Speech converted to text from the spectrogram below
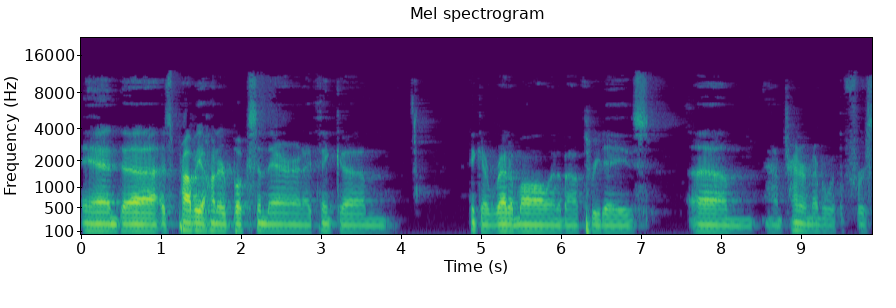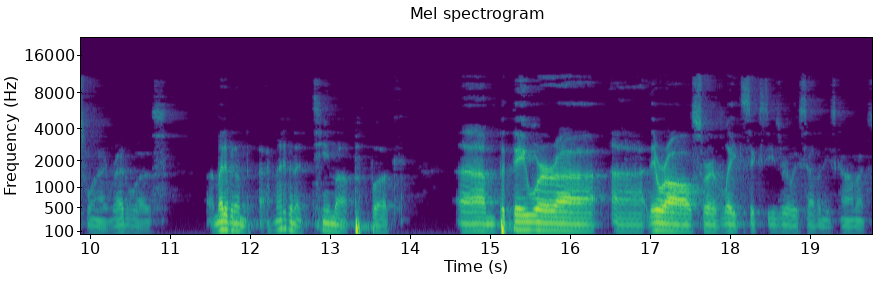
And uh, it's probably a hundred books in there, and I think um, I think I read them all in about three days. Um, I'm trying to remember what the first one I read was. It might have been a, it might have been a team up book, um, but they were uh, uh, they were all sort of late '60s, early '70s comics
